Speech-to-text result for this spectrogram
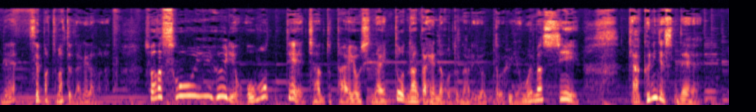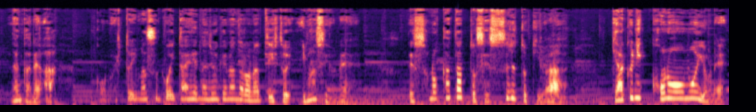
ね切羽詰まってるだけだからとそれはそういうふうに思ってちゃんと対応しないとなんか変なことになるよというふうに思いますし逆にですねなんかねあこの人今すごい大変な状況なんだろうなっていう人いますよね。でその方と接する時は逆にこの思いをね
